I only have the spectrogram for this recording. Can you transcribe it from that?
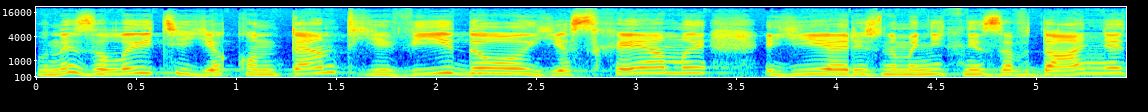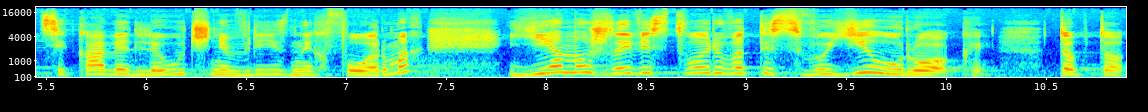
Вони залиті, є контент, є відео, є схеми, є різноманітні завдання, цікаві для учнів в різних формах. Є можливість створювати свої уроки. Тобто,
